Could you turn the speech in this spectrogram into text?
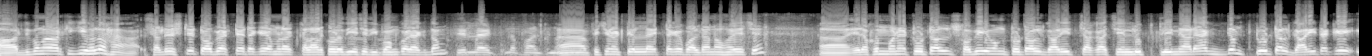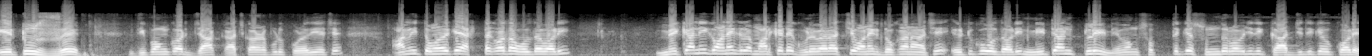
আর দীপঙ্কর আর কি কি হলো? হ্যাঁ স্যাটার স্টে টপ একটা এটাকে আমরা কালার করে দিয়েছি দীপঙ্কর একদম। পাল্টানো আহ, পিছনের টেল লাইটটাকে পাল্টানো হয়েছে। এরকম মানে টোটাল সবই এবং টোটাল গাড়ির চাকা চেন লুপ ক্লিনার একদম টোটাল গাড়িটাকে এ টু জেড দীপঙ্কর যা কাজ করার পুরো করে দিয়েছে। আমি তোমাদেরকে একটা কথা বলতে পারি মেকানিক অনেক মার্কেটে ঘুরে বেড়াচ্ছে অনেক দোকান আছে। এটুকু বলতে পারি নিট অ্যান্ড ক্লিন এবং সবথেকে সুন্দরভাবে যদি কাজ যদি কেউ করে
